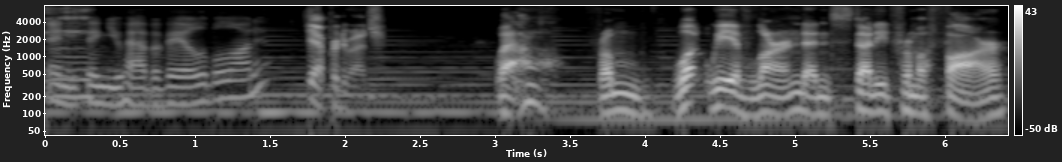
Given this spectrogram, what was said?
Anything you have available on it? Yeah, pretty much. Well, from what we have learned and studied from afar,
